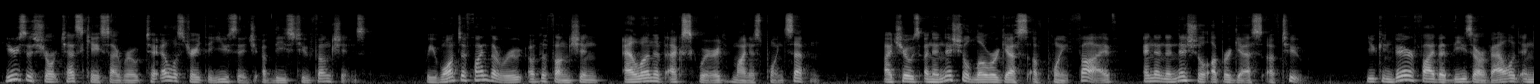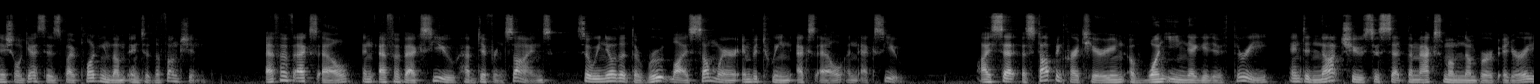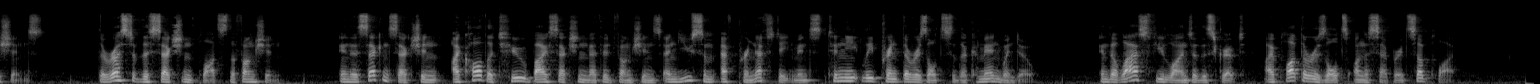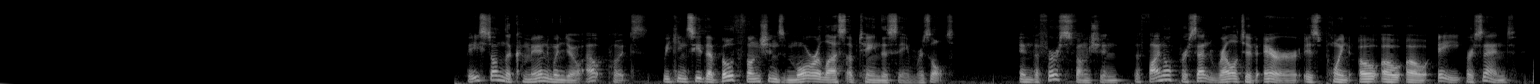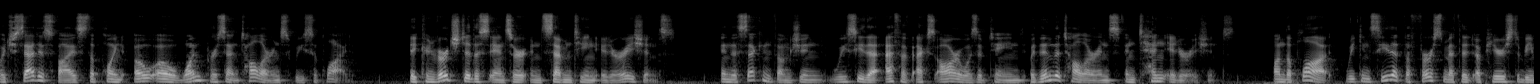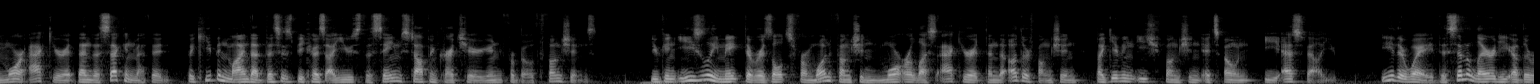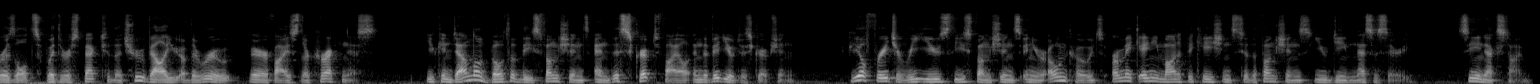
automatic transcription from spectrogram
Here's a short test case I wrote to illustrate the usage of these two functions. We want to find the root of the function ln of x squared minus 0.7. I chose an initial lower guess of 0.5 and an initial upper guess of 2. You can verify that these are valid initial guesses by plugging them into the function f of xl and f of xu have different signs, so we know that the root lies somewhere in between xl and xu. I set a stopping criterion of 1e negative 3 and did not choose to set the maximum number of iterations. The rest of this section plots the function. In the second section, I call the two bisection method functions and use some fprintf statements to neatly print the results to the command window. In the last few lines of the script, I plot the results on a separate subplot. Based on the command window outputs, we can see that both functions more or less obtain the same result. In the first function, the final percent relative error is 0.0008%, which satisfies the 0.001% tolerance we supplied. It converged to this answer in 17 iterations. In the second function, we see that f of xr was obtained within the tolerance in 10 iterations. On the plot, we can see that the first method appears to be more accurate than the second method, but keep in mind that this is because I used the same stopping criterion for both functions. You can easily make the results from one function more or less accurate than the other function by giving each function its own ES value. Either way, the similarity of the results with respect to the true value of the root verifies their correctness. You can download both of these functions and this script file in the video description. Feel free to reuse these functions in your own codes or make any modifications to the functions you deem necessary. See you next time.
